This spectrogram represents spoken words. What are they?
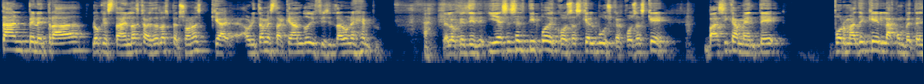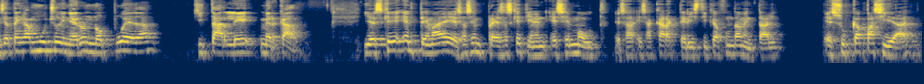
tan penetrada lo que está en las cabezas de las personas que ahorita me está quedando difícil dar un ejemplo de lo que es. Y ese es el tipo de cosas que él busca, cosas que básicamente por más de que la competencia tenga mucho dinero, no pueda quitarle mercado. Y es que el tema de esas empresas que tienen ese moat, esa, esa característica fundamental, es su capacidad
